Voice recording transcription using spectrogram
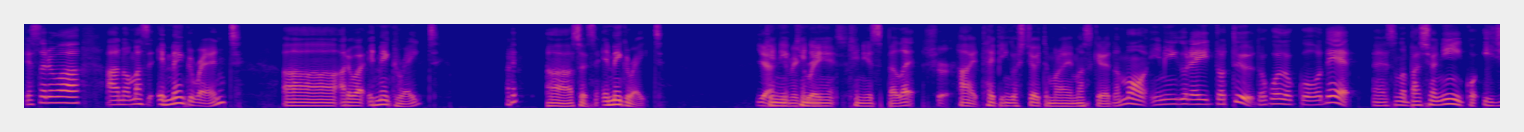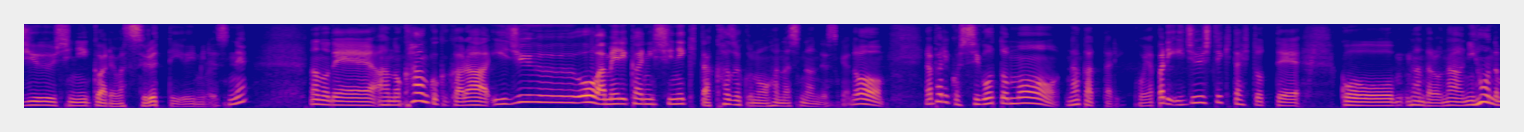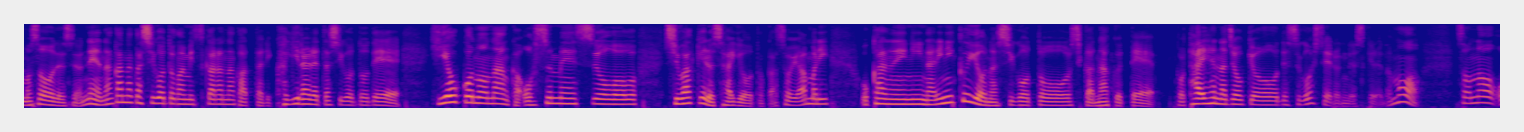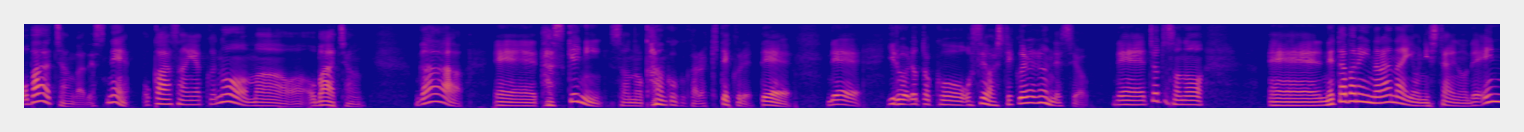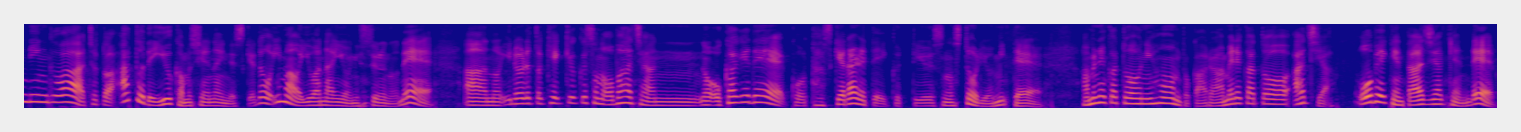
でそれはあのまず「Immigrant」ああれは「Immigrate」あれ？あそうですね「Immigrate」Yeah. can you, can, you, can you spell it? Sure. はい、タイピングしておいてもらいますけれども、イミグレートトゥどこどこで、えーその場所にこう移住しに行くあれはするっていう意味ですね。なので、あの韓国から移住をアメリカにしに来た家族のお話なんですけど、やっぱりこう仕事もなかったり、こうやっぱり移住してきた人って、こう、なんだろうな、日本でもそうですよね、なかなか仕事が見つからなかったり、限られた仕事で、ひよこのなんかオスメスを仕分ける作業とか、そういうあんまりお金になりにくいような仕事しかなくて、こう大変な状況で過ごしてるんですけれども、そのおばあちゃんがですね、お母さん役の、まあ、おばあちゃんが、えー助けにその韓国から来てくれてでいろいろとこうお世話してくれるんですよ。でちょっとそのえーネタバレにならないようにしたいのでエンディングはちょっと後で言うかもしれないんですけど今は言わないようにするのであのいろいろと結局そのおばあちゃんのおかげでこう助けられていくっていうそのストーリーを見てアメリカと日本とかあるアメリカとアジア欧米圏とアジア圏で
